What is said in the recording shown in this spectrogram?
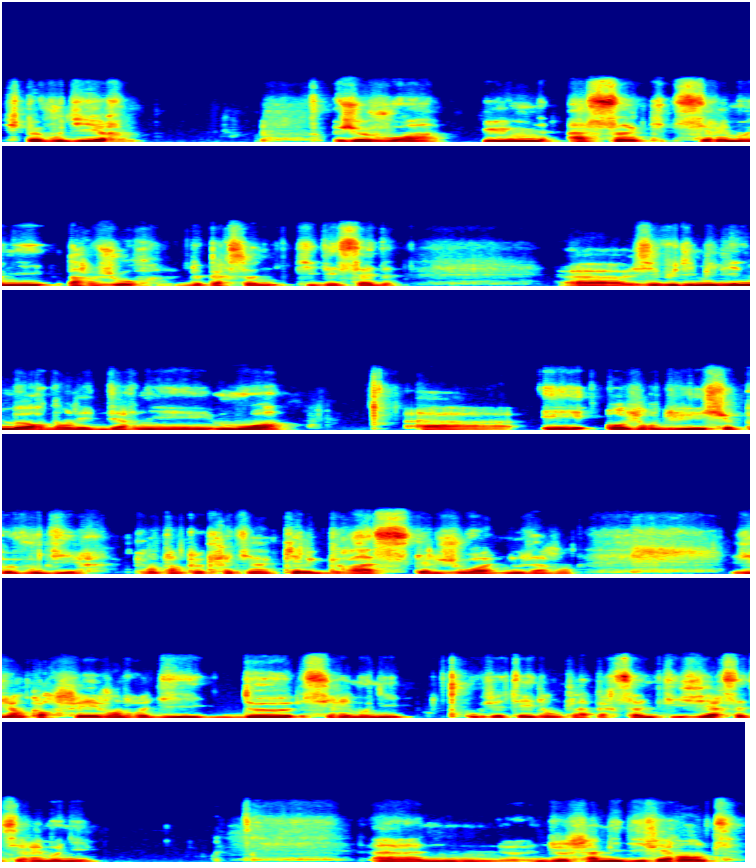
Je peux vous dire, je vois une à cinq cérémonies par jour de personnes qui décèdent. Euh, J'ai vu des milliers de morts dans les derniers mois. euh, et aujourd'hui, je peux vous dire qu'en tant que chrétien, quelle grâce, quelle joie nous avons. J'ai encore fait vendredi deux cérémonies où j'étais donc la personne qui gère cette cérémonie. euh, deux familles différentes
